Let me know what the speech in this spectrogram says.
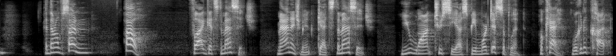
And then all of a sudden, oh, Vlad gets the message. Management gets the message. You want to see us be more disciplined. Okay, we're going to cut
